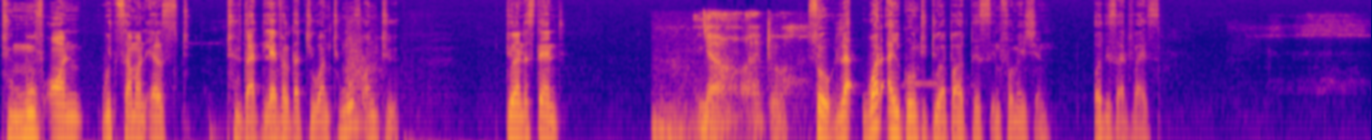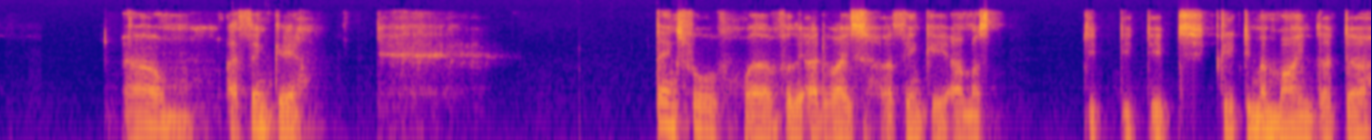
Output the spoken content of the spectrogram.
to move on with someone else t- to that level that you want to move on to. Do you understand? Yeah, I do. so la- what are you going to do about this information or this advice Um, I think. Uh, thanks for uh, for the advice. I think uh, I must. It, it it clicked in my mind that uh,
